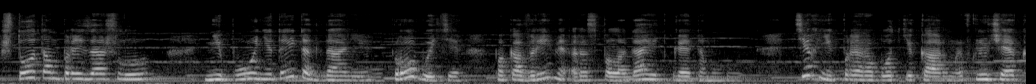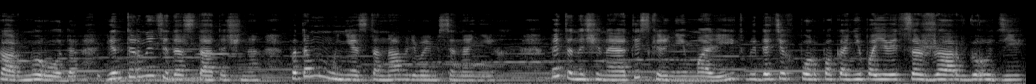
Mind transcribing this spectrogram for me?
Что там произошло? Не понято и так далее. Пробуйте, пока время располагает к этому. Техник проработки кармы, включая карму рода, в интернете достаточно, потому мы не останавливаемся на них. Это начиная от искренней молитвы до тех пор, пока не появится жар в груди.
